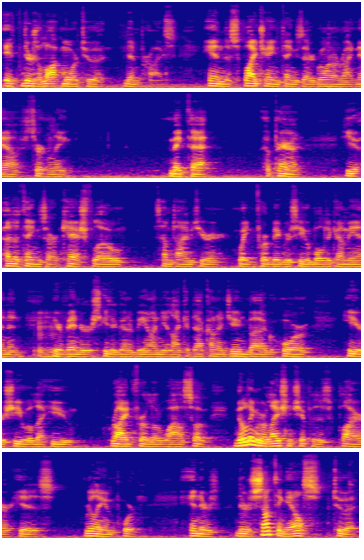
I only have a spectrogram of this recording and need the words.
it, there's a lot more to it than price. And the supply chain things that are going on right now certainly make that apparent. You, other things are cash flow. Sometimes you're waiting for a big receivable to come in, and mm-hmm. your vendor's either going to be on you like a duck on a June bug, or he or she will let you ride for a little while. So, building a relationship with a supplier is really important. And there's there's something else to it.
